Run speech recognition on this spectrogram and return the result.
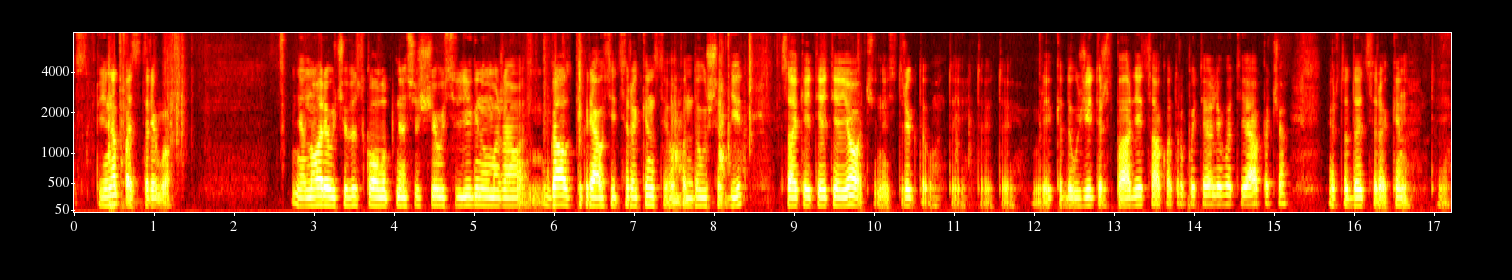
spyna pastrigo. Nenoriu čia visko lūpti, nes aš jau įsilyginau mažą, gal tikriausiai atsirakins, tai jau bandau išardyti. Sakė, tėtė, jo, čia neįstrigdavo. Tai, tai, tai reikia daužyti ir spardyti, sako, truputėlį vat į apačią ir tada atsirakina. Tai,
